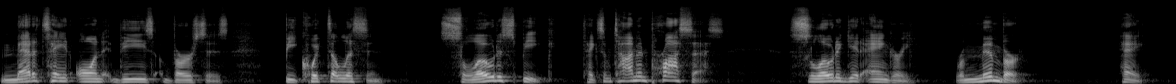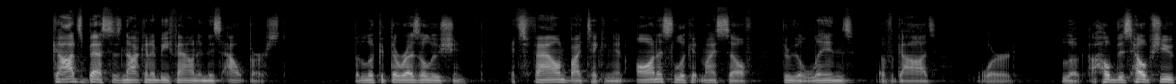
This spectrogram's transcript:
meditate on these verses. Be quick to listen, slow to speak, take some time and process, slow to get angry. Remember, hey, God's best is not going to be found in this outburst. But look at the resolution. It's found by taking an honest look at myself through the lens of God's word. Look, I hope this helps you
